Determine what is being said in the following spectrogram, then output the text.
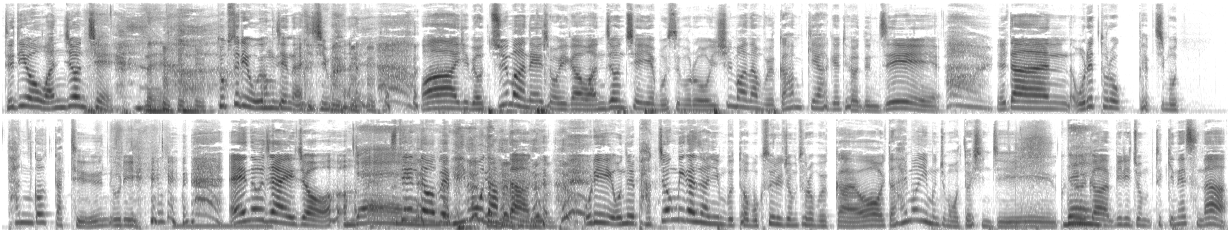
드디어 완전체. 네. 독수리 오형제는 아니지만. 와, 이게 몇 주 만에 저희가 완전체의 모습으로 이 쉴만한 물과 함께 하게 되었는지. 일단, 오래도록 뵙지 못 한것 같은 우리 에너자이저. 예. 스탠드업의 미모 담당. 우리 오늘 박정미 간사님부터 목소리를 좀 들어볼까요? 일단 할머님은 좀 어떠신지. 네. 저희가 미리 좀 듣긴 했으나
